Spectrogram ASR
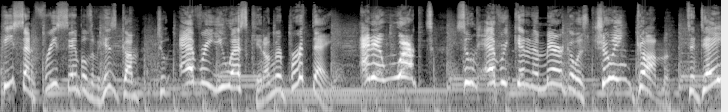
He sent free samples of his gum to every US kid on their birthday. And it worked! Soon every kid in America was chewing gum. Today,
